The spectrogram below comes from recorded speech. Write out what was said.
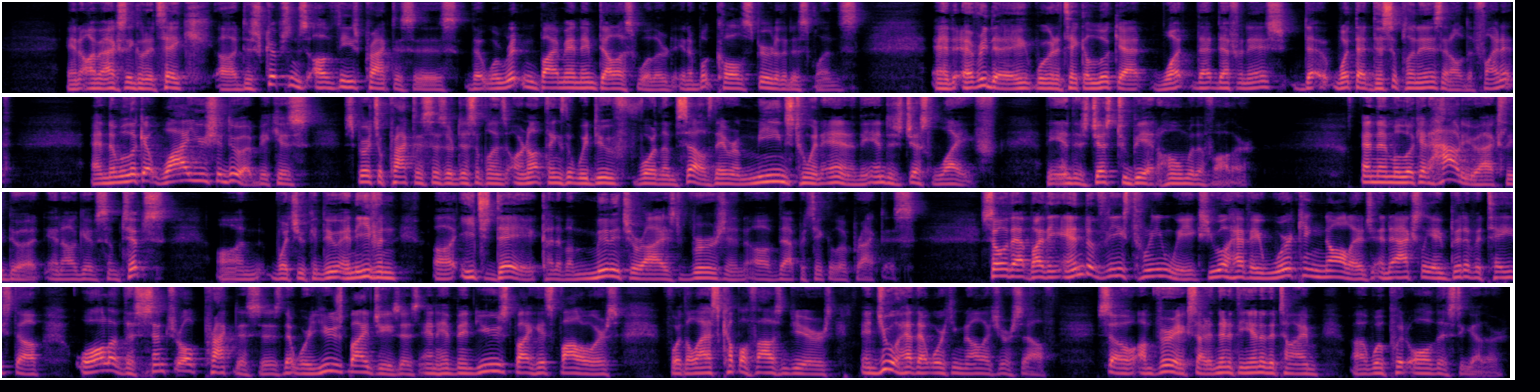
And I'm actually going to take uh, descriptions of these practices that were written by a man named Dallas Willard in a book called Spirit of the Disciplines. And every day we're going to take a look at what that definition, de- what that discipline is, and I'll define it. And then we'll look at why you should do it because spiritual practices or disciplines are not things that we do for themselves. They are a means to an end, and the end is just life. The end is just to be at home with the Father. And then we'll look at how do you actually do it, and I'll give some tips on what you can do, and even uh, each day, kind of a miniaturized version of that particular practice so that by the end of these three weeks, you will have a working knowledge and actually a bit of a taste of all of the central practices that were used by Jesus and have been used by his followers for the last couple thousand years. And you will have that working knowledge yourself. So I'm very excited. And then at the end of the time, uh, we'll put all this together.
